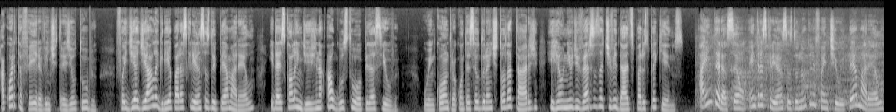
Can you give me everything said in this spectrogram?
A quarta-feira, 23 de outubro, foi dia de alegria para as crianças do IP Amarelo e da Escola Indígena Augusto Ope da Silva. O encontro aconteceu durante toda a tarde e reuniu diversas atividades para os pequenos. A interação entre as crianças do Núcleo Infantil IP Amarelo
